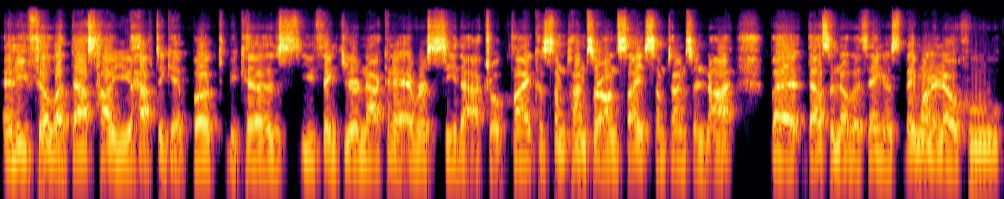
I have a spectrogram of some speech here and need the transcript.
And you feel that that's how you have to get booked because you think you're not going to ever see the actual client because sometimes they're on site sometimes they're not. But that's another thing is they want to know who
